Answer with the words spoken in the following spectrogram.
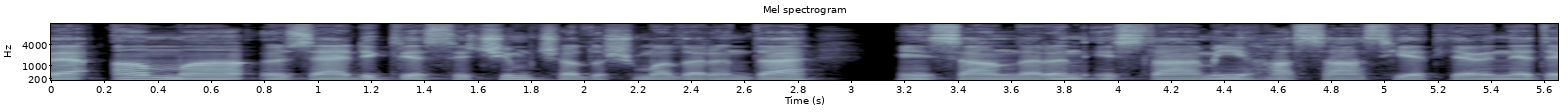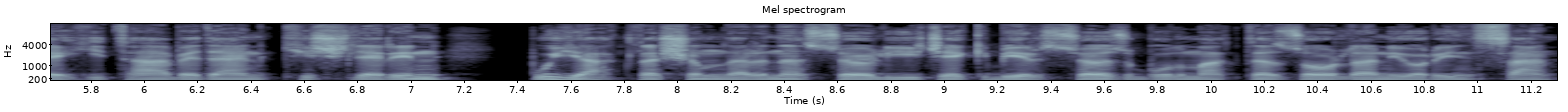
ve ama özellikle seçim çalışmalarında insanların İslami hassasiyetlerine de hitap eden kişilerin bu yaklaşımlarına söyleyecek bir söz bulmakta zorlanıyor insan.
